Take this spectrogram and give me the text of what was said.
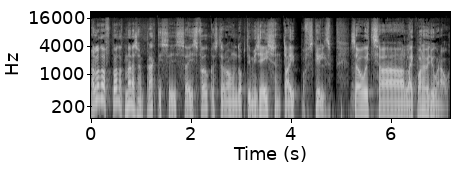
A lot of product management practices is focused around optimization type of skills. So it's uh, like, what do I do now?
